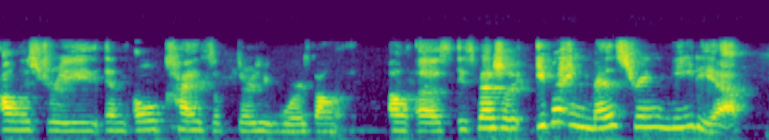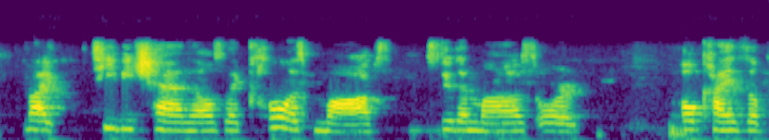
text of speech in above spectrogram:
on the street and all kinds of dirty words on on us, especially even in mainstream media like TV channels, like call us mobs, student mobs, or all kinds of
